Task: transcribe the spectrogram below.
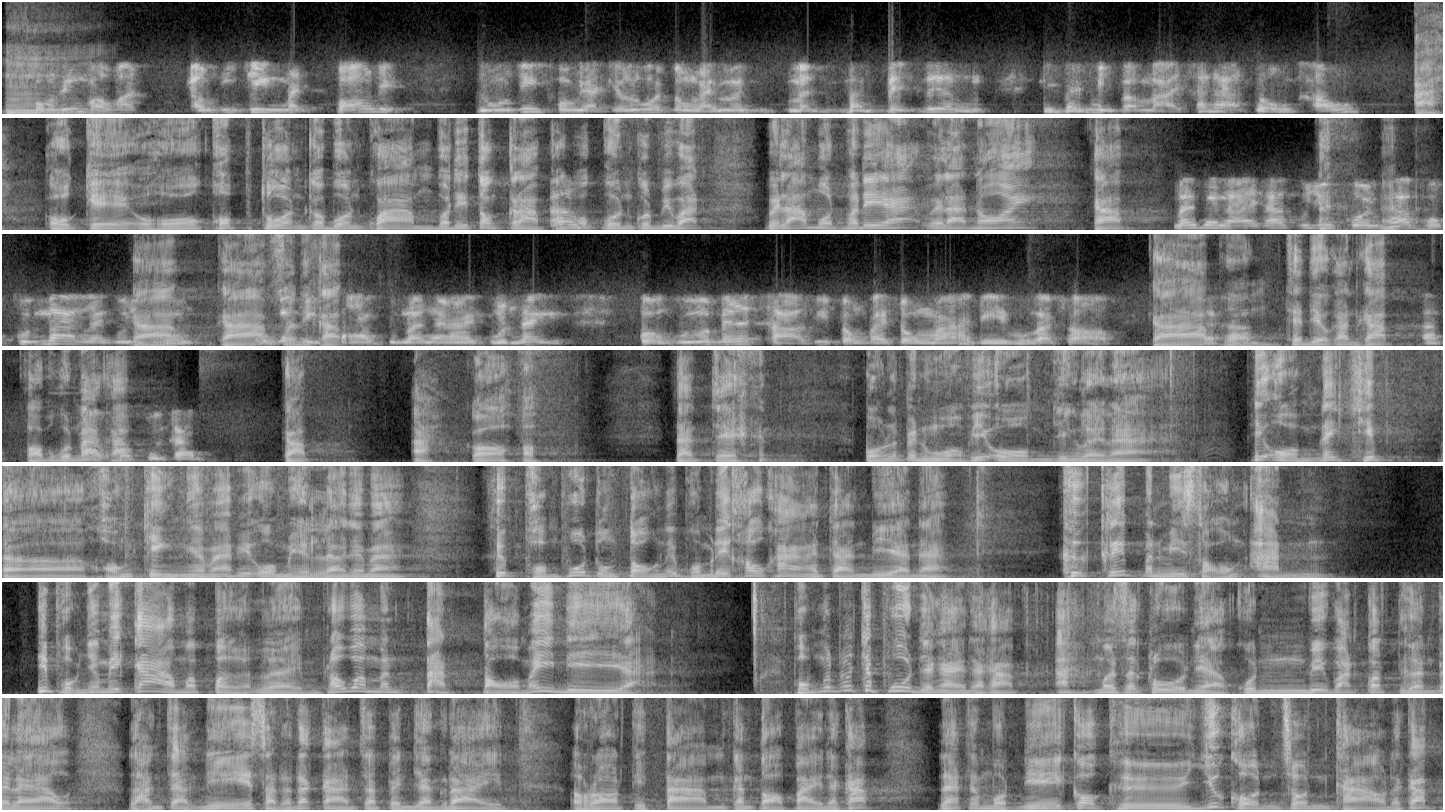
อืมผมถึงบอกว่าเอาจริงๆมันฟ้องดิดูที่ผมอยากจะรู้ว่าตรงไหนมันมันมันเป็นเรื่องที่ไปหมีประมาทคณะส่งฆ์เขา อะโอเคโอ้โห ครบถ้วนกระบวนความ วันนี้ต้องกราบขอบพระคุณคุณวิวัฒน์เวลาหมดพอดีฮะเวลาน้อยครับ ไม่เป็นไรครับคุณยุคนครับขอบคุณมากเลยคุณยุคนครับผมสวัสดีครับติตามคุณมานานคุณให้ผมคุณก็เป็นนักข่าวที่ตรงไปตรงมาดีผมก็ชอบครับนะผครับมเช่นเดียวกันครับ ขอบคุณมากครัขบอบคุณครับครับอะก็ชัดเจนผมแล้วเป็นห่วงพี่โอมจริงเลยนะพี่โอมได้คลิปเออของจริงใช่ไหมพี่โอมเห็นแล้วใช่ไหมคือผมพูดตรงๆนี่ผมไม่ได้เข้าข้างอาจารย์เบียร์นะคือคลิปมันมีสองอัน ที่ผมยังไม่กล้ามาเปิดเลย เพราะว่ามันตัดต่อไม่ดีอะผมก็ไม่รู้จะพูดยังไงนะครับอะเมื่อสักครู่เนี่ยคุณวิวัฒน์ก็เตือนไปแล้ว หลังจากนี้สถานการณ์จะเป็นอย่างไร รอติดตามกันต่อไปนะครับ และทั้งหมดนี้ก็คือยุคนชนข่าวนะครับ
